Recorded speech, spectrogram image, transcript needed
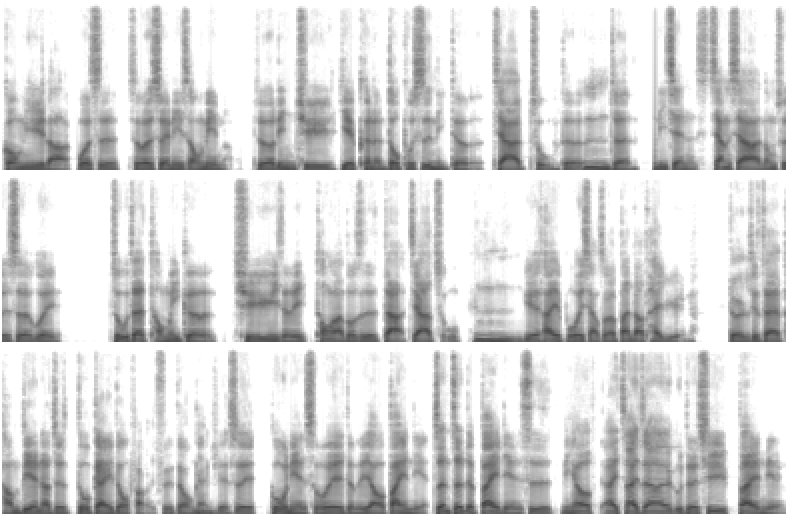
公寓啦，或者是所谓水泥丛林嘛，就邻居也可能都不是你的家族的人。嗯，以前乡下农村社会。住在同一个区域的，通常都是大家族，嗯，因为他也不会想说要搬到太远了，对，就在旁边，那就多盖一栋房子这种感觉。所以过年所谓的要拜年，真正的拜年是你要挨挨家挨户的去拜年，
